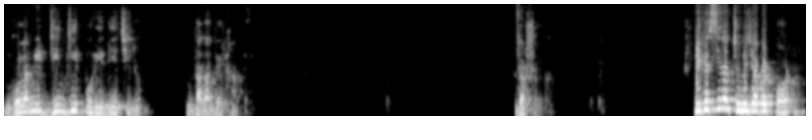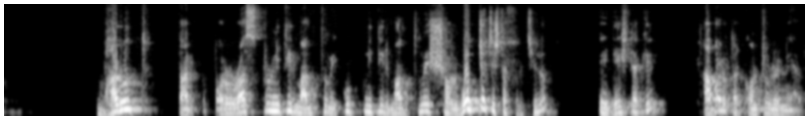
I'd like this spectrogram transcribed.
গোলামির জিঞ্জির পরিয়ে দিয়েছিল দাদাদের হাতে। দর্শক, শেখ হাসিনা চলে যাবার পর ভারত তার পররাষ্ট্রনীতির মাধ্যমে, কূটনীতির মাধ্যমে সর্বোচ্চ চেষ্টা করেছিল এই দেশটাকে আবারও তার কন্ট্রোলে নেয়ার।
